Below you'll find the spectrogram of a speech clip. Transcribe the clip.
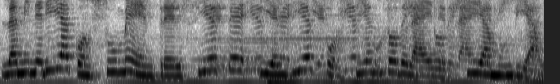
La minería consume entre el 7 y el 10% de la energía mundial.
